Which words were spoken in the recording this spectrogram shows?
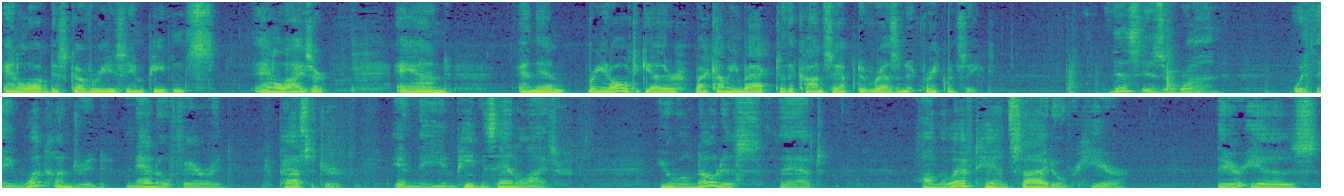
Analog Discoveries impedance analyzer and and then bring it all together by coming back to the concept of resonant frequency. This is a run with a 100 nanofarad capacitor in the impedance analyzer. You will notice that on the left hand side over here there is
